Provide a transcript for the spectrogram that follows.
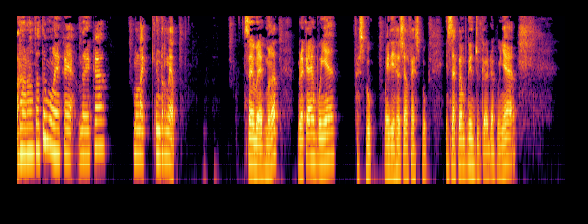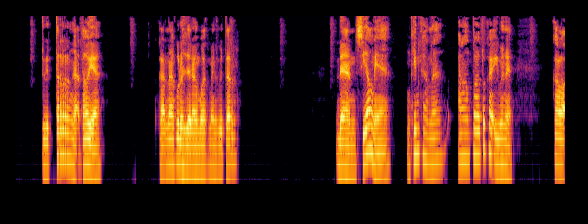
Orang-orang tua tuh mulai kayak mereka melek internet. Saya banyak banget mereka yang punya Facebook, media sosial Facebook. Instagram mungkin juga udah punya. Twitter nggak tahu ya. Karena aku udah jarang banget main Twitter. Dan sialnya, mungkin karena orang tua tuh kayak gimana ya? Kalau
